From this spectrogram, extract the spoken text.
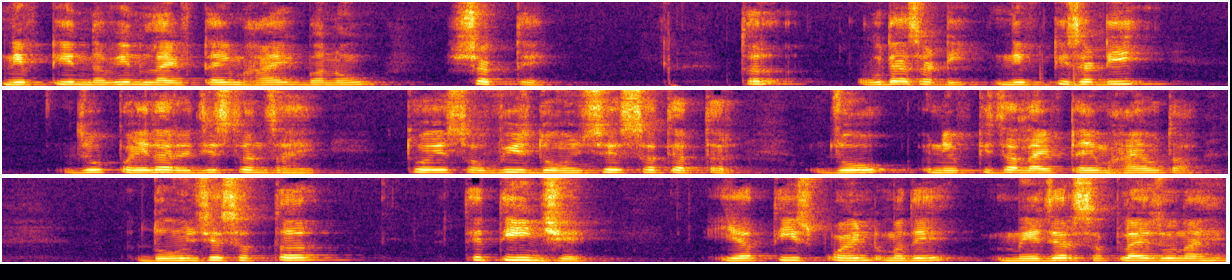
निफ्टी नवीन लाईफटाईम हाय बनवू शकते. तर उद्यासाठी निफ्टीसाठी जो पहिला रेजिस्टन्स आहे तो आहे सव्वीस दोनशे सत्याहत्तर जो निफ्टीचा लाईफटाईम हाय होता. दोनशे सत्तर ते तीनशे या तीस पॉईंटमध्ये मेजर सप्लाय झोन आहे.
